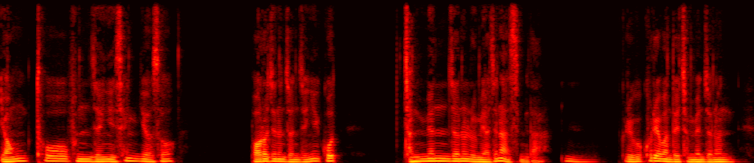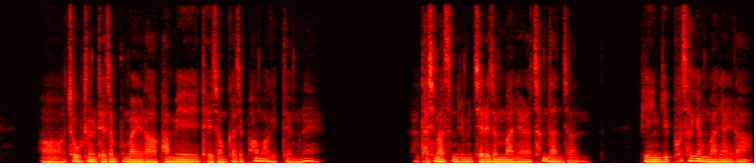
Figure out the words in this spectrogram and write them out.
영토 분쟁이 생겨서 벌어지는 전쟁이 곧 전면전을 의미하지는 않습니다. 음. 그리고 코리아 반도의 전면전은 어, 조국 통일 대전뿐만 아니라 반미 대전까지 포함하기 때문에 다시 말씀드리면 재래전만이 아니라 첨단전, 비행기 포사격만이 아니라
